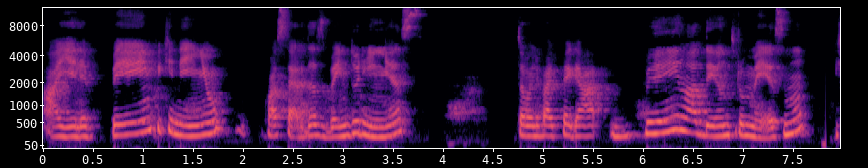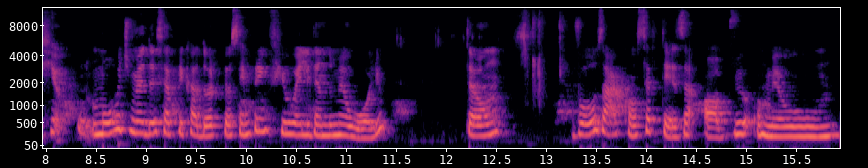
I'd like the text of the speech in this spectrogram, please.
Aí ele é bem pequenininho, com as cerdas bem durinhas. Então ele vai pegar bem lá dentro mesmo. E eu morro de medo desse aplicador, porque eu sempre enfio ele dentro do meu olho. Então, vou usar com certeza, óbvio, o meu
